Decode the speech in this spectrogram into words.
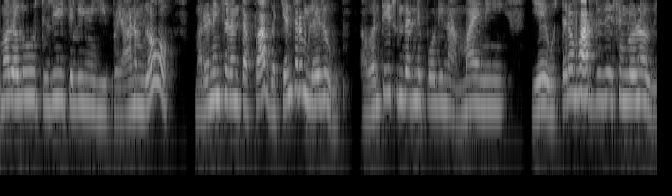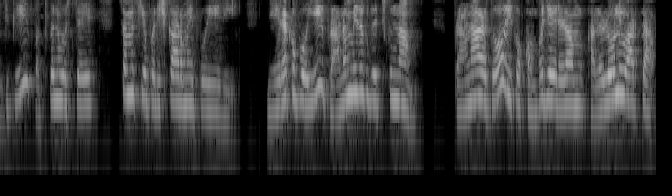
మొదలు తుది తెలియని ఈ ప్రయాణంలో మరణించడం తప్ప గత్యంతరం లేదు. అవంతి సుందరిని పోలిన అమ్మాయిని ఏ ఉత్తర భారతదేశంలోనో వెతికి పట్టుకొని వస్తే సమస్య పరిష్కారమైపోయేది. నేరకపోయి ప్రాణం మీదకు తెచ్చుకున్నాం. ప్రాణాలతో ఇక కొంపజేరడం కలలోని వార్త.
